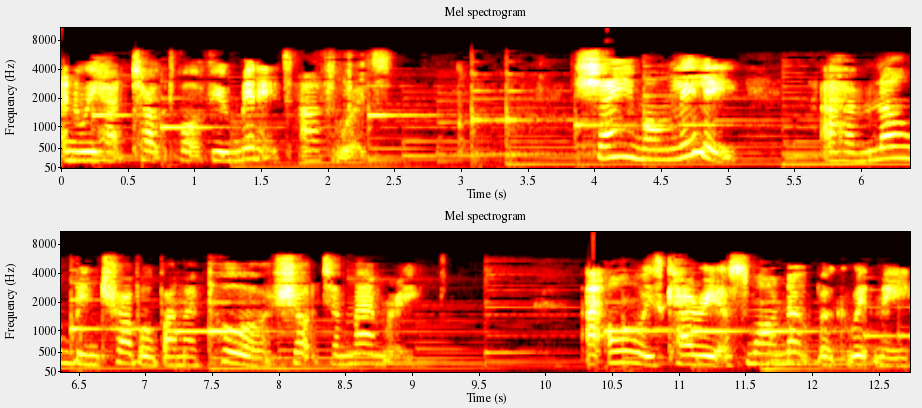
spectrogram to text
and we had talked for a few minutes afterwards. Shame on Lily! I have long been troubled by my poor short-term memory. I always carry a small notebook with me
